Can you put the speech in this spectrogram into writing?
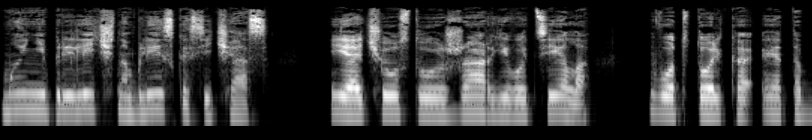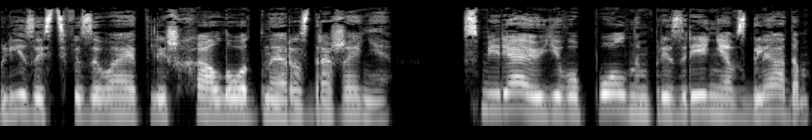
Мы неприлично близко сейчас. Я чувствую жар его тела, вот только эта близость вызывает лишь холодное раздражение. Смиряю его полным презрения взглядом,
